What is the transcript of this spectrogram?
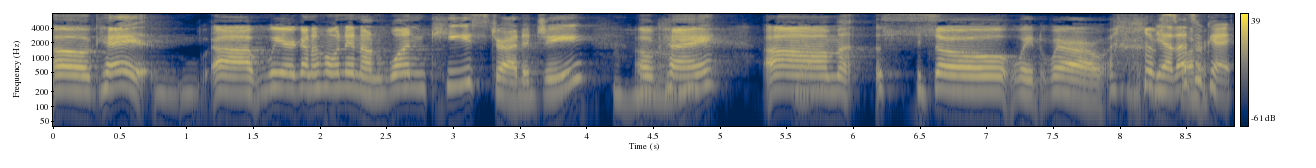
Okay, uh, we are going to hone in on one key strategy. Mm-hmm. Okay. Um. So wait, where are? We? Yeah, that's okay.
